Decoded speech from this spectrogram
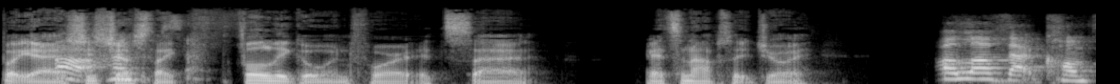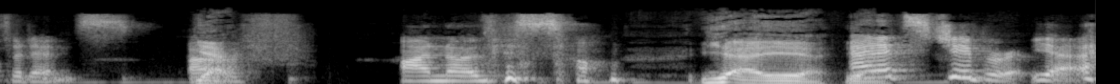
But yeah, Oh, she's just like fully going for it. It's uh, it's an absolute joy. I love that confidence. Yeah. Of, I know this song, Yeah, yeah, yeah, yeah. and it's gibberish. Yeah,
